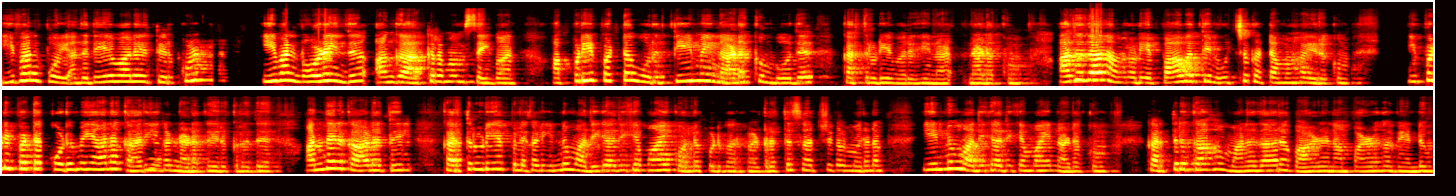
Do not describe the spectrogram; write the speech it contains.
இவன் போய் அந்த தேவாலயத்திற்குள் இவன் நுழைந்து அங்கு அக்கிரமம் செய்வான். அப்படிப்பட்ட ஒரு தீமை நடக்கும் போது கர்த்தருடைய வருகை ந- நடக்கும். அதுதான் அவனுடைய பாவத்தின் உச்சகட்டமாக இருக்கும். இப்படிப்பட்ட கொடுமையான காரியங்கள் நடக்க இருக்கிறது. அந்த காலத்தில் கர்த்தருடைய பிள்ளைகள் இன்னும் அதிக அதிகமாய் கொல்லப்படுவார்கள். இரத்த சாட்சிகள் மரணம் இன்னும் அதிக அதிகமாய் நடக்கும். கர்த்தருக்காக மனதார வாழ நாம் பழக வேண்டும்.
